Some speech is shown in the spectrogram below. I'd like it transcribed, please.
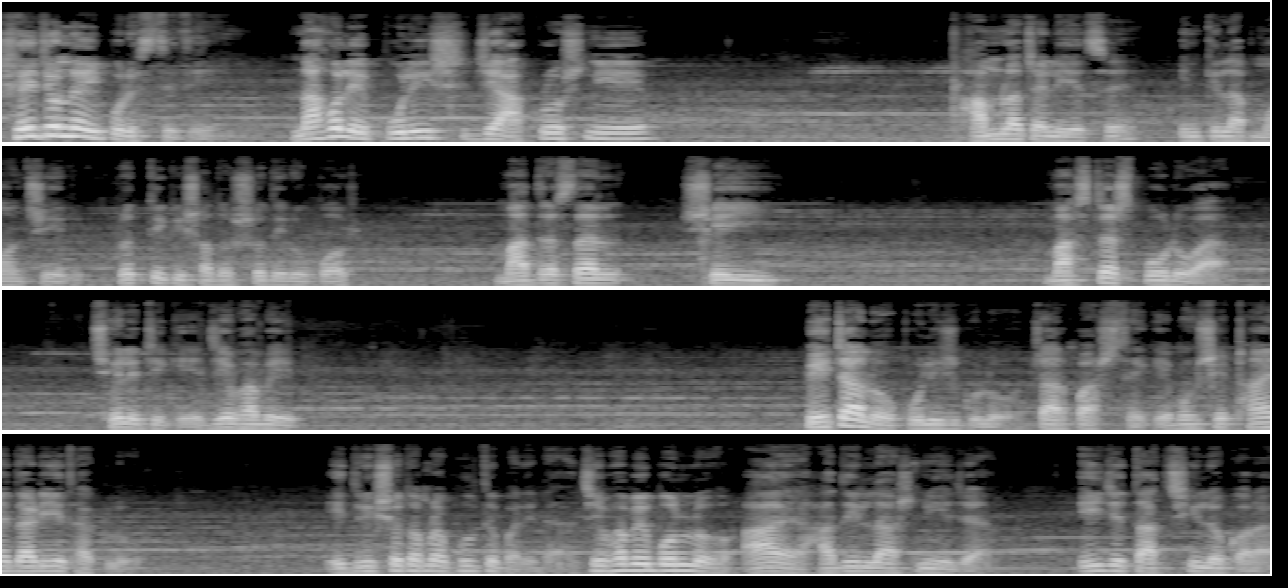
সেই জন্য এই পরিস্থিতি। না হলে পুলিশ যে আক্রোশ নিয়ে হামলা চালিয়েছে ইনকিলাব মঞ্চের প্রত্যেকটি সদস্যদের উপর, মাদ্রাসার সেই মাস্টার্স পড়ুয়া ছেলেটিকে যেভাবে পেটালো পুলিশগুলো চারপাশ থেকে এবং সে ঠাঁয় দাঁড়িয়ে থাকল এই দৃশ্য তো আমরা ভুলতে পারি না। যেভাবে বলল, আয়, হাদির লাশ নিয়ে যা। এই যে তাচ্ছিল্য করা,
